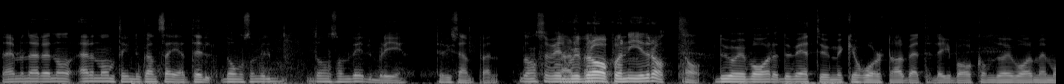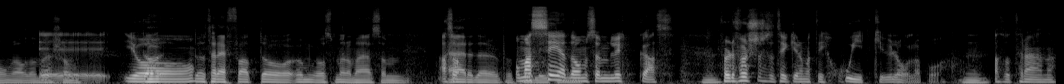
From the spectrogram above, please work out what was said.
Nej men är det, nå- är det någonting du kan säga till de som vill, de som vill bli till exempel? De som vill bli bra på en idrott. Ja, du har ju varit, du vet ju hur mycket hårt arbete ligger bakom. Du har ju varit med många av de här som... Eh, Du ja, har träffat och umgås med de här som alltså är där uppe på om man ser de som lyckas. Mm. För det första så tycker de att det är skitkul att hålla på. Mm. Alltså träna.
